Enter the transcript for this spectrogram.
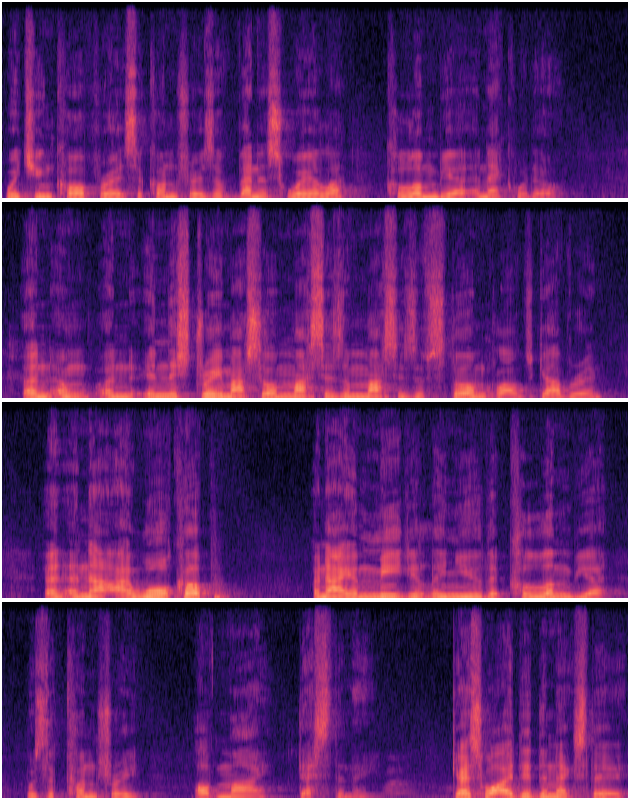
which incorporates the countries of Venezuela, Colombia, and Ecuador. And, and, and in this dream, I saw masses and masses of storm clouds gathering. And, and I woke up and I immediately knew that Colombia was the country of my destiny. Guess what I did the next day?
